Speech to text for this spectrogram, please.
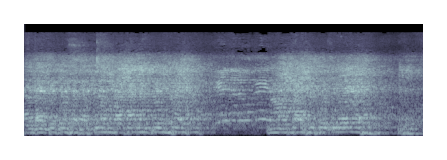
Saudara kita satu lomba kanan pintu. Nama saya itu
